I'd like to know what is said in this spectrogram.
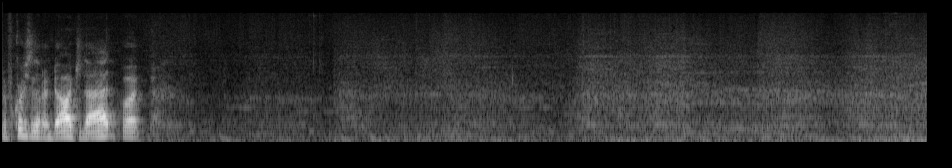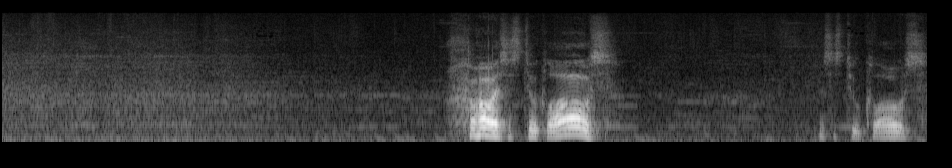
Of course he's going to dodge that, but... Oh, this is too close. This is too close.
